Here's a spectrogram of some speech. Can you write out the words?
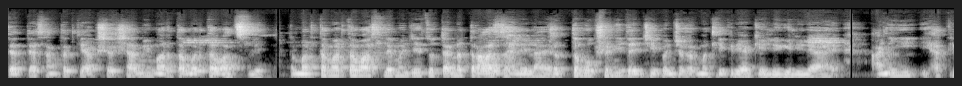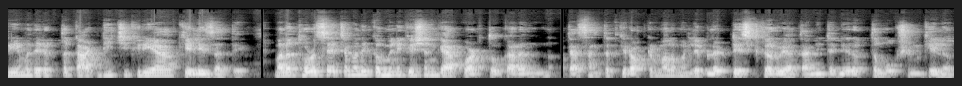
त्यात त्या सांगतात की अक्षरशः मी मरता मरता वाचले. तर मरता मरता वाचले म्हणजे जो त्यांना त्रास झालेला आहे रक्तमोक्षण ही त्यांची पंचकर्मातली क्रिया केली गेलेली आहे आणि ह्या क्रियेमध्ये रक्त काढण्याची क्रिया केली जाते. मला थोडंसं याच्यामध्ये कम्युनिकेशन गॅप वाटतो कारण त्या सांगतात की डॉक्टर मला म्हणले ब्लड टेस्ट करूयात. आणि त्यांनी रक्तमोक्षण केलं.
